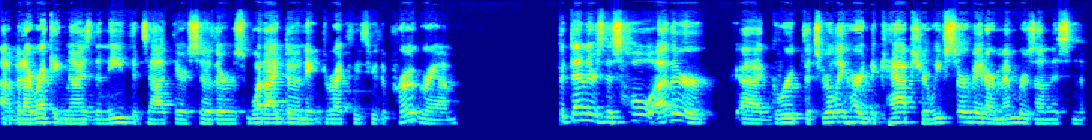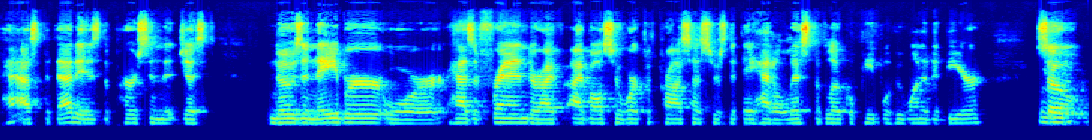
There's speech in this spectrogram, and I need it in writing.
Uh, mm-hmm. but I recognize the need that's out there. So there's what I donate directly through the program, but then there's this whole other uh, group that's really hard to capture. We've surveyed our members on this in the past, but that is the person that just knows a neighbor or has a friend. Or I've I've also worked with processors that they had a list of local people who wanted a deer. So mm-hmm.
